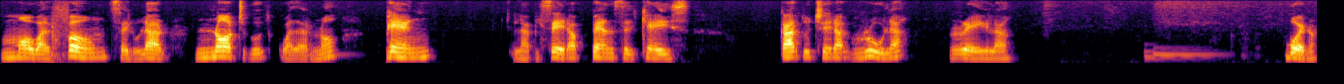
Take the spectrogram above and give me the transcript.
mobile phone, celular, notebook, cuaderno, pen, lapicera, pencil case, cartuchera, rula, regla. Bueno,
